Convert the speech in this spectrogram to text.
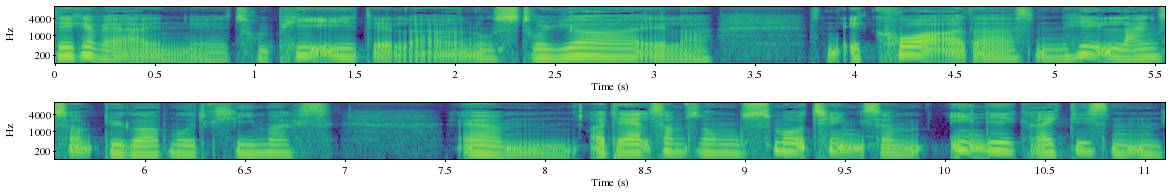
det kan være en øh, trompet, eller nogle stryger, eller sådan et kor, der sådan helt langsomt bygger op mod et klimaks. Øhm, og det er alt sammen sådan nogle små ting, som egentlig ikke rigtig sådan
